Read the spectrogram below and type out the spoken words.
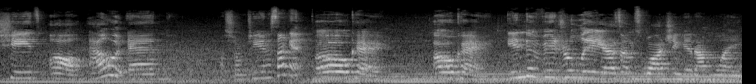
shades all out and show them to you in a second. Okay, okay. Individually, as I'm swatching it, I'm like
